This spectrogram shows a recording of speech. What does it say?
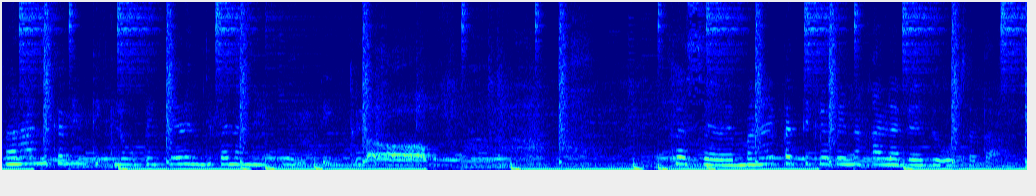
Marami kaming tiklopin pero hindi pa namin tiklop. Kasi marami pa tiklopin nakalagay doon sa taas.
